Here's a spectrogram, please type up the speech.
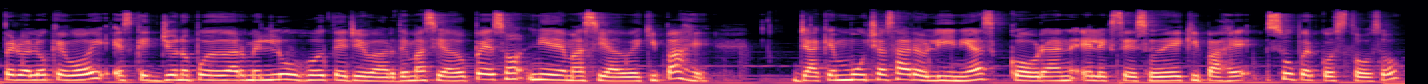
Pero a lo que voy es que yo no puedo darme el lujo de llevar demasiado peso ni demasiado equipaje, ya que muchas aerolíneas cobran el exceso de equipaje súper costoso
